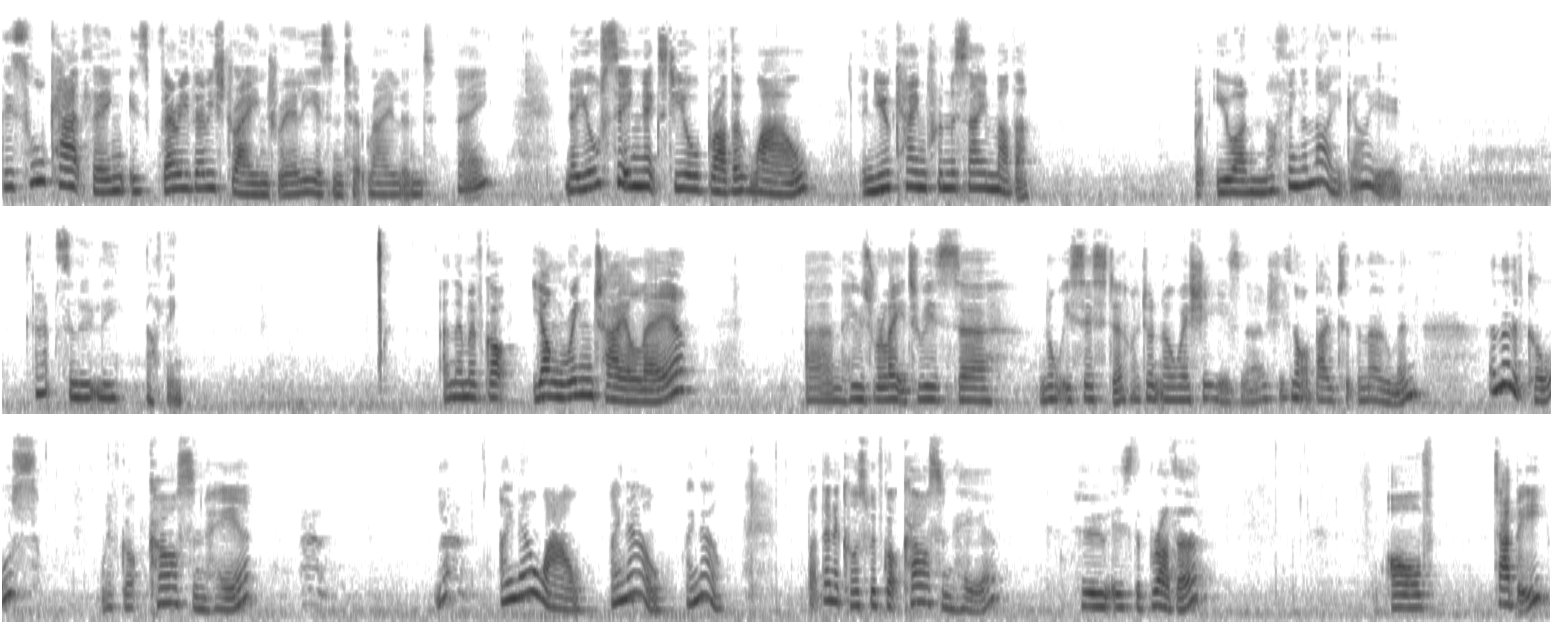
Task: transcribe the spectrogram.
this whole cat thing is very, very strange, really, isn't it, Rayland? Eh? Now, you're sitting next to your brother, wow, and you came from the same mother. But you are nothing alike, are you? Absolutely nothing. And then we've got young Ringtail there, um, who's related to his uh, naughty sister. I don't know where she is now. She's not about at the moment. And then, of course, we've got Carson here. Yeah, I know, wow. I know, I know. But then, of course, we've got Carson here, who is the brother of Tabby.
